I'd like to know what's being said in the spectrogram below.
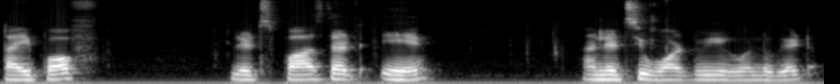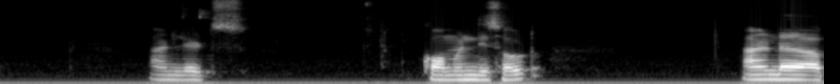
type of let's pass that a and let's see what we are going to get. And let's comment this out. And uh,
